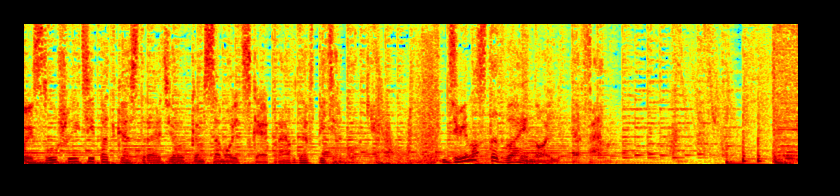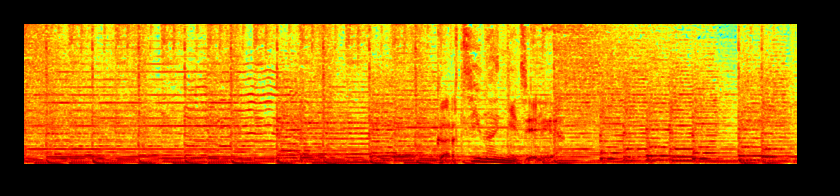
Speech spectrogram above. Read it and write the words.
Вы слушаете подкаст радио «Комсомольская правда» в Петербурге. 92.0 FM. Картина недели.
